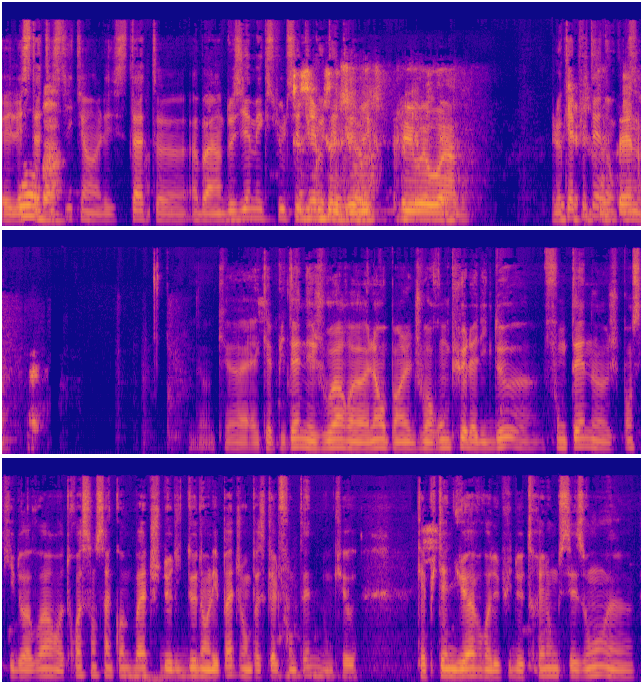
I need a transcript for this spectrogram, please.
les oh, bah. statistiques, hein, les stats. Euh, ah bah un deuxième expulsé. Deuxième, deuxième expulsé, ouais, ouais. Le, capitaine. capitaine. Donc, euh, capitaine et joueur, euh, là on parlait de joueur rompu à la Ligue 2. Fontaine, je pense qu'il doit avoir 350 matchs de Ligue 2 dans les patchs, Jean-Pascal Fontaine. Donc capitaine du Havre depuis de très longues saisons.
